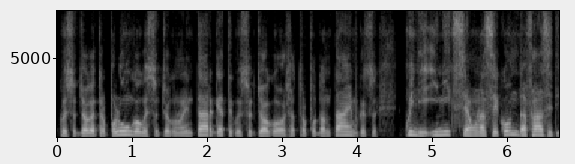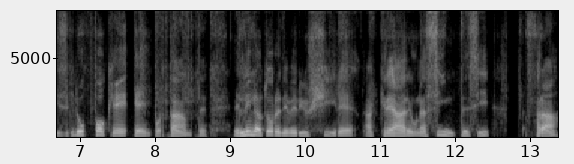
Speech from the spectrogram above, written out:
questo gioco è troppo lungo, questo gioco non è in target, questo gioco c'ha troppo downtime, questo... quindi inizia una seconda fase di sviluppo che, che è importante. E lì l'autore deve riuscire a creare una sintesi fra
